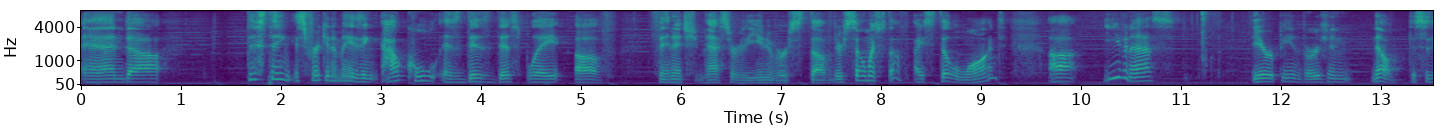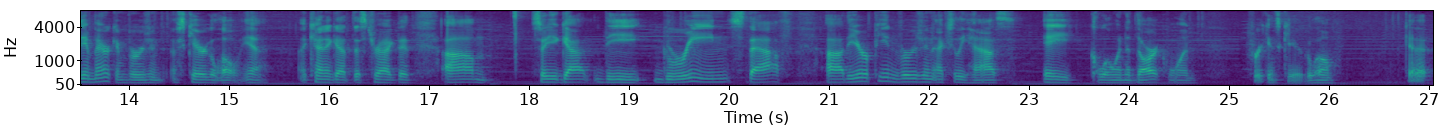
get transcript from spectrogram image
And uh, this thing is freaking amazing. How cool is this display of vintage Master of the Universe stuff. There's so much stuff I still want, uh, even as the European version. No, this is the American version of Scareglow. Yeah, I kind of got distracted. Um, so you got the green staff. Uh, the European version actually has a glow-in-the-dark one. Freaking Scareglow. Got a,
